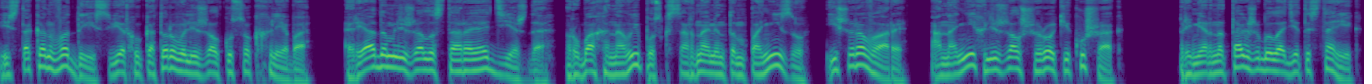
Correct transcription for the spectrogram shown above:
и стакан воды, сверху которого лежал кусок хлеба. Рядом лежала старая одежда, рубаха на выпуск с орнаментом по низу и шаровары, а на них лежал широкий кушак. Примерно так же был одет и старик.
